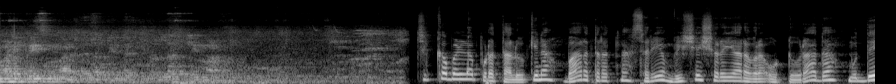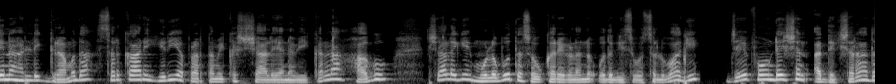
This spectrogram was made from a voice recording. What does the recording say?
ಮಾಡಿ ಕ್ಲೀನ್ ಚಿಕ್ಕಬಳ್ಳಾಪುರ ತಾಲೂಕಿನ ಭಾರತ ರತ್ನ ಸರ್ ಎಂ ವಿಶ್ವೇಶ್ವರಯ್ಯರವರ ಹುಟ್ಟೂರಾದ ಮುದ್ದೇನಹಳ್ಳಿ ಗ್ರಾಮದ ಸರ್ಕಾರಿ ಹಿರಿಯ ಪ್ರಾಥಮಿಕ ಶಾಲೆಯ ನವೀಕರಣ ಹಾಗೂ ಶಾಲೆಗೆ ಮೂಲಭೂತ ಸೌಕರ್ಯಗಳನ್ನು ಒದಗಿಸುವ ಸಲುವಾಗಿ ಜೆ ಫೌಂಡೇಶನ್ ಅಧ್ಯಕ್ಷರಾದ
